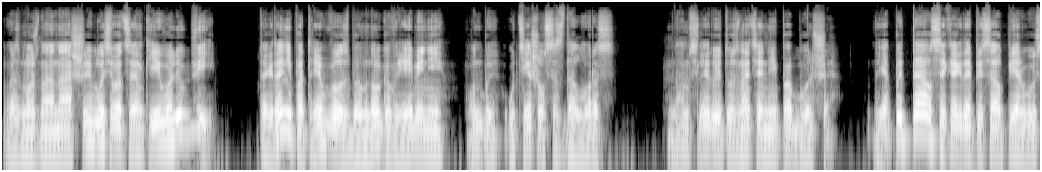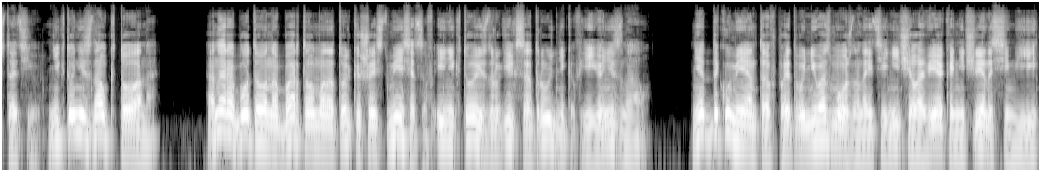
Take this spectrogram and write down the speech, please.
Возможно, она ошиблась в оценке его любви. Тогда не потребовалось бы много времени, он бы утешился с Долорес. Нам следует узнать о ней побольше. Я пытался, когда писал первую статью. Никто не знал, кто она. Она работала на Бартлмана только шесть месяцев, и никто из других сотрудников ее не знал. Нет документов, поэтому невозможно найти ни человека, ни члена семьи.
